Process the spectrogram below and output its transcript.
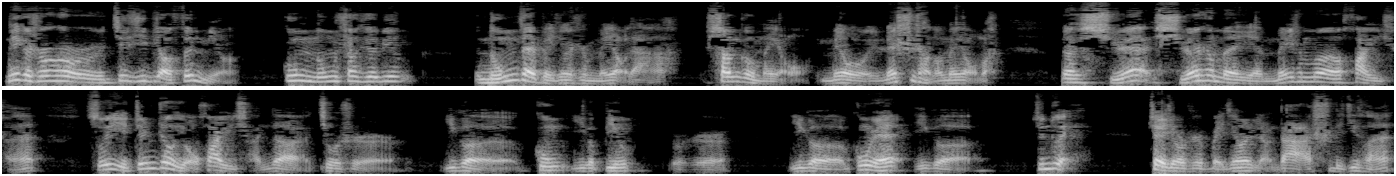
那个时候阶级比较分明，工农商学兵，农在北京是没有的啊，商更没有，没有连市场都没有嘛。那学学生们也没什么话语权，所以真正有话语权的就是一个工一个兵，就是一个工人一个军队，这就是北京两大势力集团。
